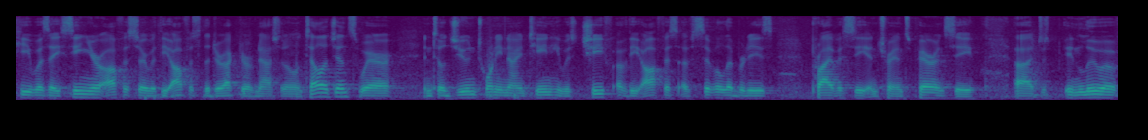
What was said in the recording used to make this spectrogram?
he was a senior officer with the Office of the Director of National Intelligence, where until June 2019, he was chief of the Office of Civil Liberties, Privacy, and Transparency. Uh, just in lieu of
